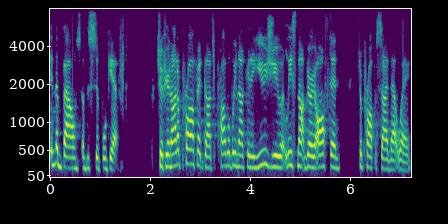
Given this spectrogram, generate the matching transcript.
in the bounds of the simple gift. So if you're not a prophet, God's probably not going to use you, at least not very often, to prophesy that way.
